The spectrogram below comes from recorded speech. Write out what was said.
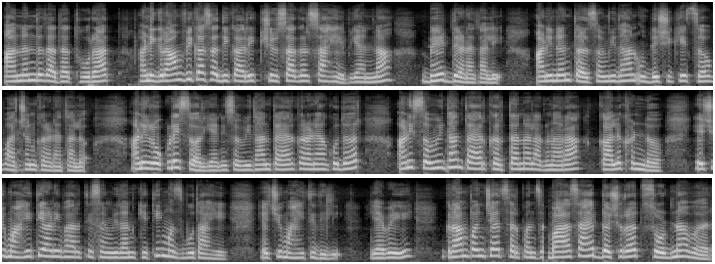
आनंददादा थोरात आणि ग्रामविकास अधिकारी क्षीरसागर साहेब यांना भेट देण्यात आली. आणि नंतर संविधान उद्देशिकेचं वाचन करण्यात आलं. आणि रोकडे सर यांनी संविधान तयार करण्याअगोदर आणि संविधान तयार करताना लागणारा कालखंड याची माहिती आणि भारतीय संविधान किती मजबूत आहे याची माहिती दिली. यावेळी ग्रामपंचायत सरपंच बाळासाहेब दशरथ सोडणावर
